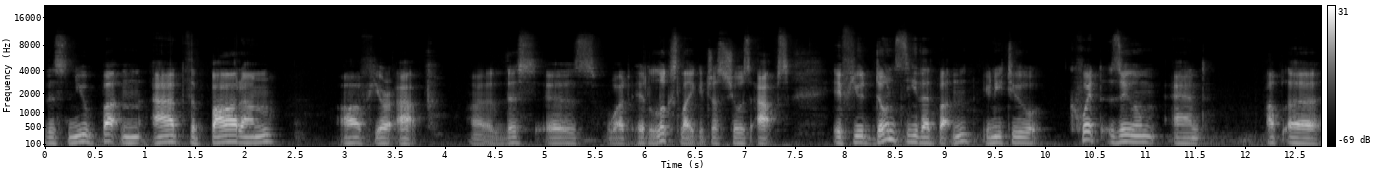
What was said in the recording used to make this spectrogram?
this new button at the bottom of your app. Uh, this is what it looks like. It just shows apps. If you don't see that button, you need to quit Zoom and up, uh,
